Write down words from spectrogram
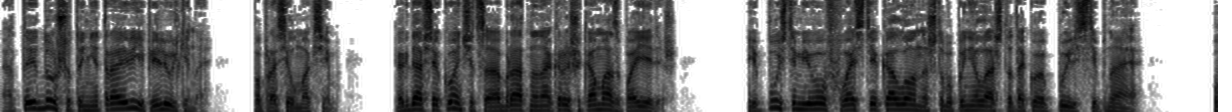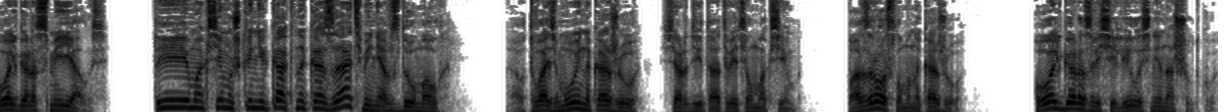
«А ты душу-то не трави, Пилюлькина», — попросил Максим. «Когда все кончится, обратно на крыше КамАЗа поедешь и пустим его в хвосте колонны, чтобы поняла, что такое пыль степная». Ольга рассмеялась. «Ты, Максимушка, никак наказать меня вздумал?» «А вот возьму и накажу», — сердито ответил Максим. «По-взрослому накажу». Ольга развеселилась не на шутку.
